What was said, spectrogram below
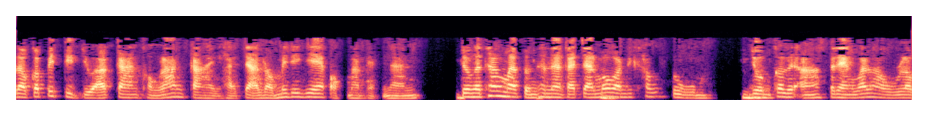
เราก็ไปติดอยู่อาการของร่างกายค่ะอาจารย์เราไม่ได้แยกออกมาแบบนั้นจนกระทั่งมาสนทนากับอาจารย์เมื่อวันที่เข้าซูม โยมก็เลยอ่าแสดงว่าเราเรา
